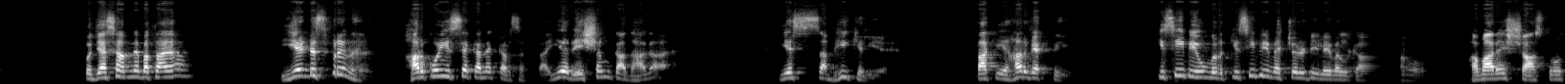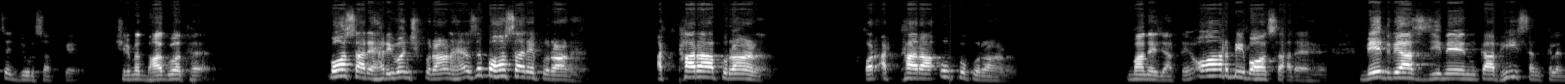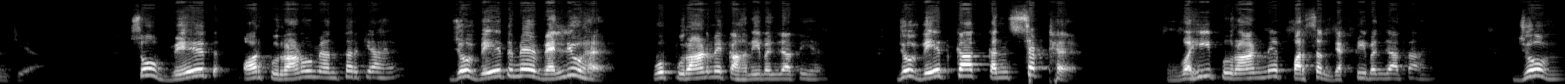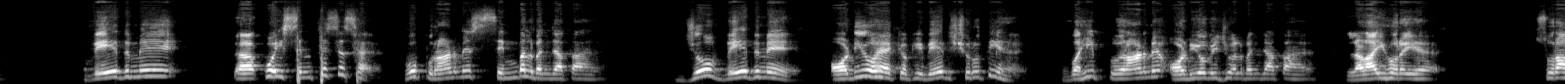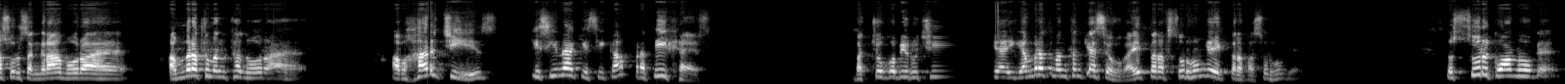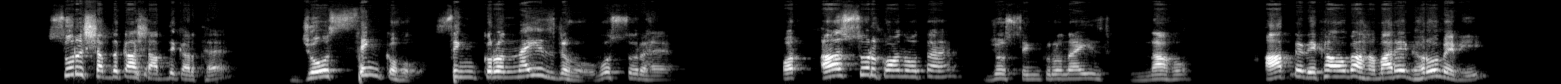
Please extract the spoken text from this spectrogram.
तो जैसे हमने बताया, ये डिस्प्रिन है। हर कोई इससे कनेक्ट कर सकता है। ये रेशम का धागा है। ये सभी के लिए है। ताकि हर व्यक्ति किसी भी उम्र, किसी भी मैच्योरिटी लेवल का हो, हमारे शास्त्रों से जुड़ सके। श्रीमद भागवत है। बहुत सारे हरिवंश पुराण है। उसे बहुत सारे पुराण हैं। अठारह पुराण और अठारह उप पुराण माने जाते हैं। और भी बहुत सारे हैं। वेद व्यास जी ने इनका भी संकलन किया। सो so, वेद और पुराणों में अंतर क्या है? जो वेद में वैल्यू है वो पुराण में कहानी बन जाती है। जो वेद का कंसेप्ट है वही पुराण में पर्सन व्यक्ति बन जाता है। जो वेद में आ, कोई सिंथेसिस है वो पुराण में सिंबल बन जाता है। जो वेद में ऑडियो है क्योंकि वेद श्रुति है वही पुराण में ऑडियो विजुअल बन जाता है। लड़ाई हो रही है, सुरासुर संग्राम हो रहा है, अमृत मंथन हो रहा है। अब हर चीज़ किसी ना किसी का प्रतीक है इसमें। बच्चों को भी रुचि आएगी। अमृत मंथन कैसे होगा? एक तरफ़ सुर होंगे, एक तरफ़ असुर होंगे। तो सुर कौन हो गए? सुर शब्द का शाब्दिक अर्थ है, जो सिंक हो सिंक्रोनाइज्ड हो, वो सुर है। और असुर कौन होता है? जो सिंक्रोनाइज्ड ना हो। आपने देखा होगा, हमारे घरों में भी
